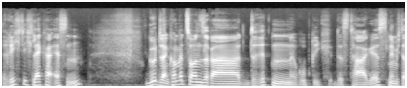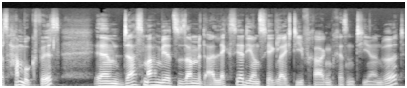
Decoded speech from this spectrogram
Richtig lecker essen. Gut, dann kommen wir zu unserer dritten Rubrik des Tages, nämlich das Hamburg-Quiz. Ähm, das machen wir zusammen mit Alexia, die uns hier gleich die Fragen präsentieren wird.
